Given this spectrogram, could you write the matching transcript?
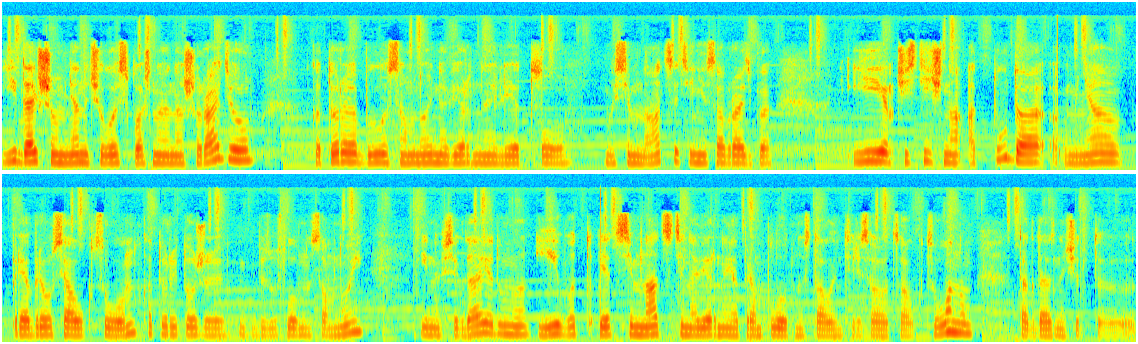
И дальше у меня началось сплошное наше радио, которое было со мной, наверное, лет 18, не соврать бы. И частично оттуда у меня приобрелся аукцион, который тоже, безусловно, со мной и навсегда, я думаю. И вот лет 17, наверное, я прям плотно стала интересоваться аукционом. Тогда, значит, э,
